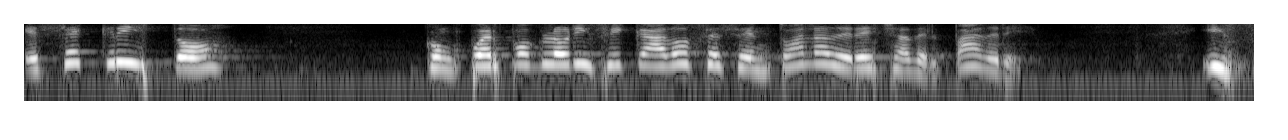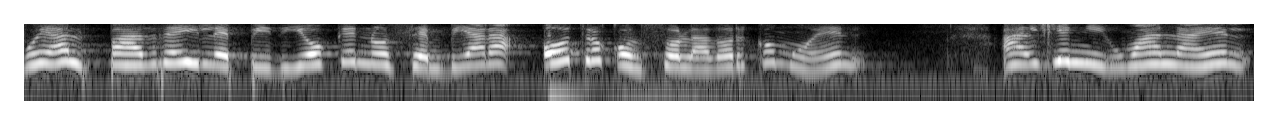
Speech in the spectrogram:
ese Cristo con cuerpo glorificado se sentó a la derecha del Padre. Y fue al Padre y le pidió que nos enviara otro consolador como Él. Alguien igual a Él.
